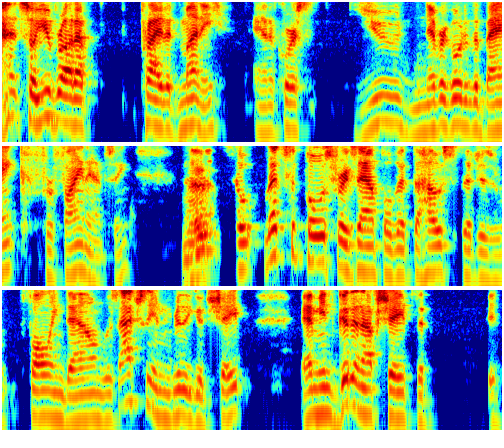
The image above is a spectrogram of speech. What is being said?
so you brought up private money. And of course, you never go to the bank for financing. No. Uh, so let's suppose, for example, that the house that is falling down was actually in really good shape. I mean, good enough shape that it,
